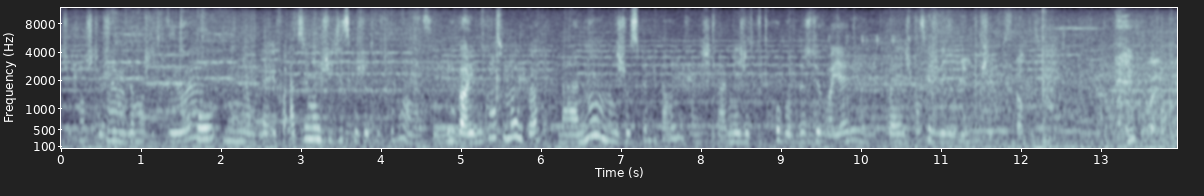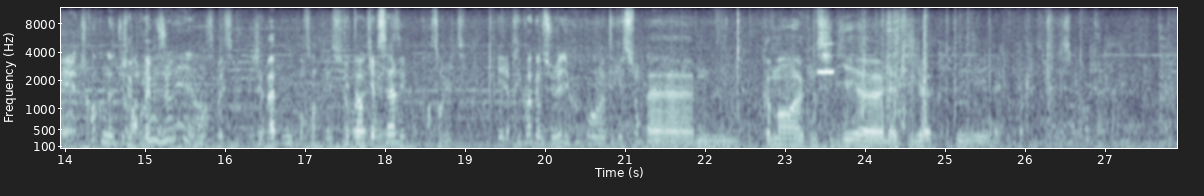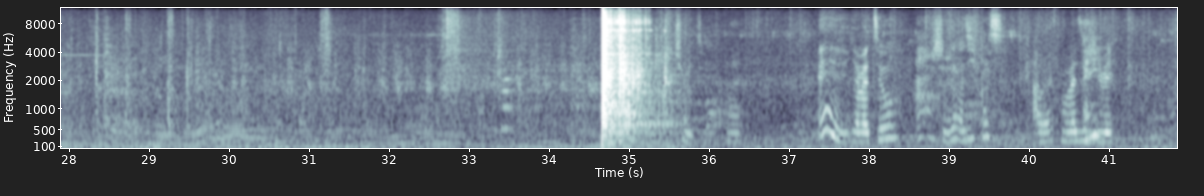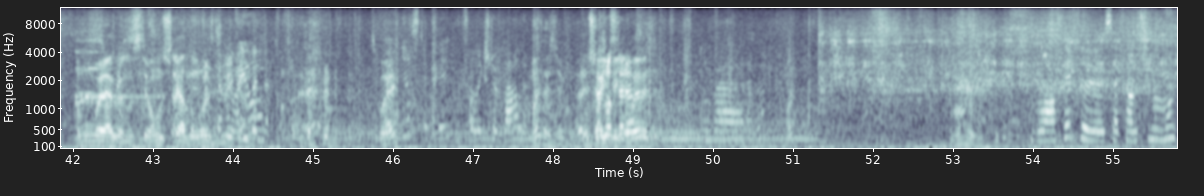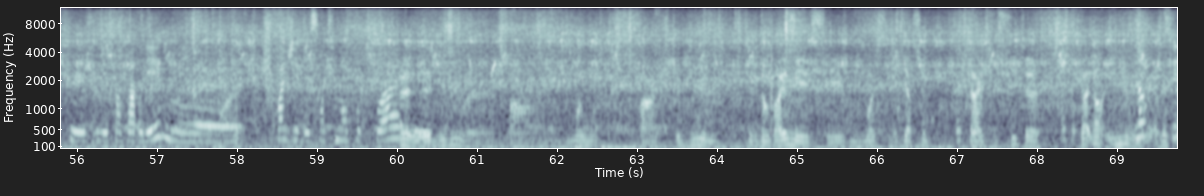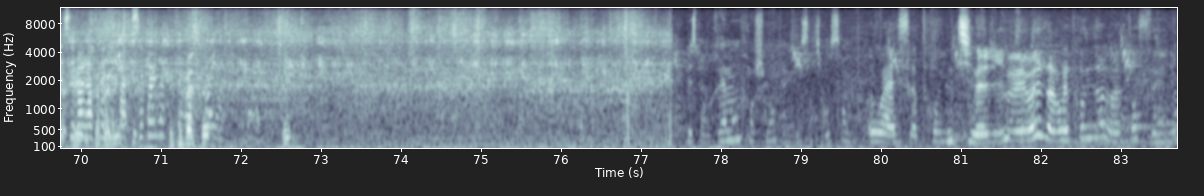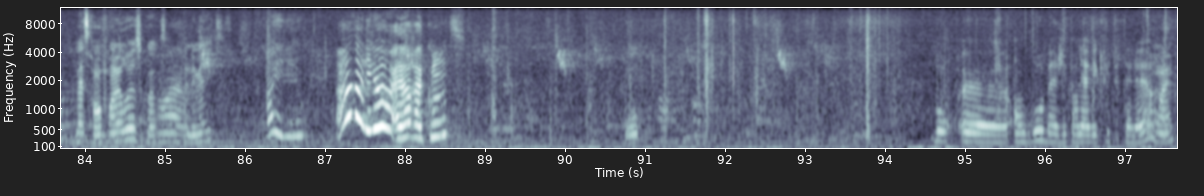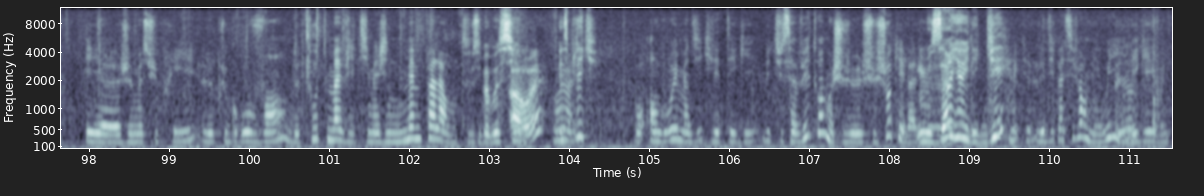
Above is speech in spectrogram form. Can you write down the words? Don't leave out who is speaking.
Speaker 1: que tu planches, je te
Speaker 2: Oui,
Speaker 1: jure.
Speaker 2: mais vraiment, je le trouve
Speaker 1: ouais.
Speaker 2: trop mignon. Il faut absolument que je lui dise que je le trouve trop beau. hein,
Speaker 1: Vous parlez beaucoup en ce moment ou pas?
Speaker 2: Bah non, mais j'ose pas lui parler. Enfin, je sais pas, mais je le trouve trop beau, vraiment.
Speaker 1: Tu devrais y aller.
Speaker 2: Ouais, je pense que je vais y aller.
Speaker 3: C'est impressionnant. Ouais.
Speaker 4: Je crois qu'on a dû
Speaker 3: Je
Speaker 4: avoir le même jury. hein.
Speaker 3: Non, c'est possible. J'ai pas pu me concentrer sur.
Speaker 4: T'étais en
Speaker 3: euh,
Speaker 4: quelle
Speaker 3: que je
Speaker 4: salle.
Speaker 3: En 108.
Speaker 4: Et il a pris quoi comme sujet du coup pour euh, tes questions?
Speaker 3: Euh, comment euh, concilier euh, la vie privée et la vie professionnelle
Speaker 1: Tu m'étonnes.
Speaker 2: Ouais.
Speaker 1: Hé, il y a Mathéo. Je te jure, vas-y, fonce.
Speaker 2: Ah ouais Bon, vas-y, j'y vais.
Speaker 3: Ah bon voilà, quoi, c'était vraiment super
Speaker 4: le
Speaker 3: drôle.
Speaker 2: Tu peux
Speaker 3: Ouais.
Speaker 2: venir, s'il te plaît Faudrait que je te parle.
Speaker 3: Ouais, vas-y, ok. Bah, J'arrive, ouais, vas-y.
Speaker 2: On va là-bas
Speaker 3: Bon, vas-y, je t'écoute.
Speaker 2: Bon, en fait, euh, ça fait un petit moment que je voulais t'en parler, mais euh, je crois que j'ai des sentiments pour toi.
Speaker 3: Euh,
Speaker 2: et-
Speaker 3: euh, euh, enfin, moi, mon truc, enfin, je te le dis, envie d'en parler, mais c'est, moi, c'est les garçons.
Speaker 2: Ok.
Speaker 3: J'arrive tout de suite. euh, bah, non, Lilou,
Speaker 2: Non,
Speaker 3: mais
Speaker 2: c'est
Speaker 3: mais
Speaker 2: pas grave, c'est pas grave.
Speaker 3: Mais c'est pas
Speaker 2: grave,
Speaker 3: ça.
Speaker 2: c'est pas grave.
Speaker 1: J'espère vraiment, franchement, qu'ils vont sortir ensemble.
Speaker 2: Ouais, ce serait trop mignon.
Speaker 1: T'imagines
Speaker 2: Mais ouais, ça serait trop bizarre, mais en même temps, c'est mignon.
Speaker 1: Bah, elle sera enfin heureuse, quoi.
Speaker 2: Ouais,
Speaker 1: Elle le mérite. Oh, il est Lilou. Ah, Lilou Alors, raconte.
Speaker 2: Bon, euh, en gros, bah, j'ai parlé avec lui tout à l'heure
Speaker 1: Ouais.
Speaker 2: et euh, je me suis pris le plus gros vent de toute ma vie. T'imagines même pas la honte.
Speaker 1: Mais c'est pas possible.
Speaker 2: ouais Ouais,
Speaker 1: Explique.
Speaker 2: ouais. Bon, en gros, il m'a dit qu'il était gay. Mais tu savais, toi? Moi, je suis, je suis choquée là.
Speaker 1: Mais sérieux, il est gay?
Speaker 2: Mais le dis pas si fort, mais oui, il est gay, oui.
